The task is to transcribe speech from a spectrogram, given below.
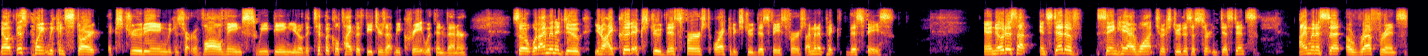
Now at this point, we can start extruding, we can start revolving, sweeping, you know, the typical type of features that we create with Inventor. So what I'm gonna do, you know, I could extrude this first or I could extrude this face first. I'm gonna pick this face. And notice that instead of saying, hey, I want to extrude this a certain distance, I'm gonna set a reference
